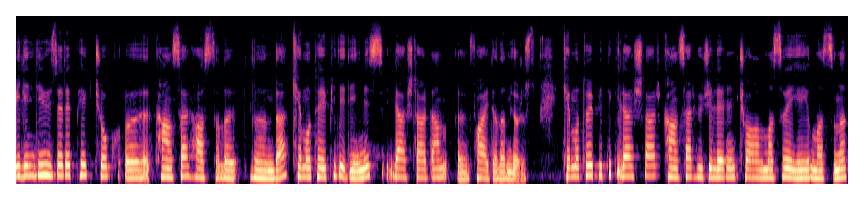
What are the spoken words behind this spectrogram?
Bilindiği üzere pek çok e, kanser hastalığında kemoterapi dediğimiz ilaçlardan e, faydalanıyoruz. Kemoterapetik ilaçlar kanser hücrelerin çoğalması ve yayılmasını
